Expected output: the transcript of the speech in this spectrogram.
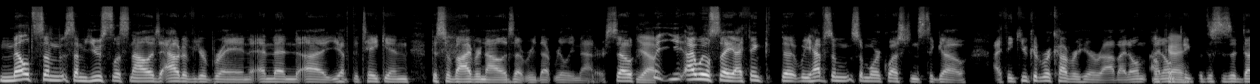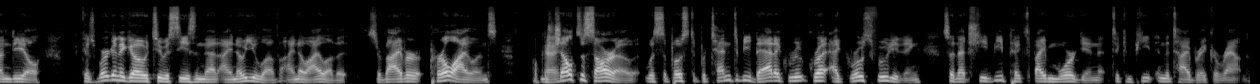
melt some some useless knowledge out of your brain, and then uh, you have to take in the survivor knowledge that re- that really matters. So, yeah, but I will say, I think that we have some some more questions to go. I think you could recover here, Rob. I don't okay. I don't think that this is a done deal. Because we're going to go to a season that I know you love. I know I love it. Survivor Pearl Islands. Okay. Michelle Tesauro was supposed to pretend to be bad at, gro- at gross food eating so that she'd be picked by Morgan to compete in the tiebreaker round.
